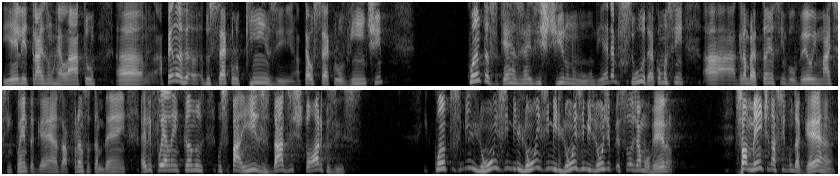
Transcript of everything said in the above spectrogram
e ele traz um relato uh, apenas do século XV até o século XX. Quantas guerras já existiram no mundo? E era absurdo, era como assim a Grã-Bretanha se envolveu em mais de 50 guerras, a França também. Aí ele foi elencando os países, dados históricos isso. E quantos milhões e milhões e milhões e milhões de pessoas já morreram? Somente na Segunda Guerra,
